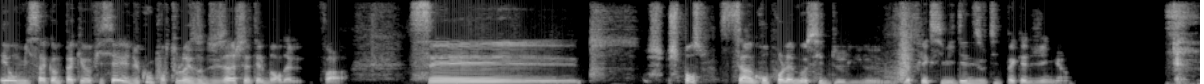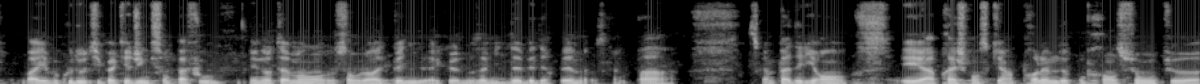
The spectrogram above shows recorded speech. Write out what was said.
et ont mis ça comme paquet officiel et du coup pour tous les autres usages c'était le bordel. Enfin, c'est je pense c'est un gros problème aussi de, la flexibilité des outils de packaging. Bah, il y a beaucoup d'outils packaging qui sont pas fous, et notamment, sans vouloir être pénible avec nos amis de Deb et d'RPM, c'est quand même pas, c'est quand même pas délirant. Et après, je pense qu'il y a un problème de compréhension que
